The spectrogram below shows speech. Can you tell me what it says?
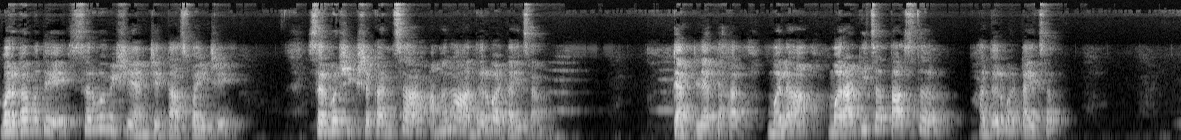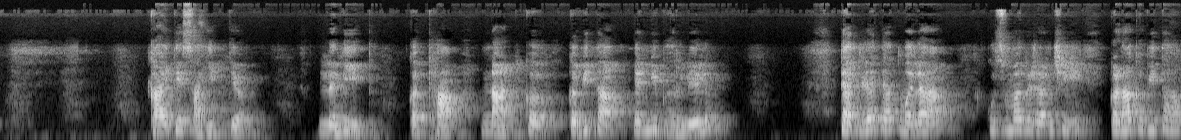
वर्गामध्ये सर्व विषयांचे तास व्हायचे. सर्व शिक्षकांचा आम्हाला आदर वाटायचा. त्यातल्या त्यात मला मराठीचा तास तर फादर वाटायचा. काय ते साहित्य ललित कथा नाटकं कविता यांनी भरलेलं. त्यातल्या त्यात मला कुसुमाग्रजांची कणा कविता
